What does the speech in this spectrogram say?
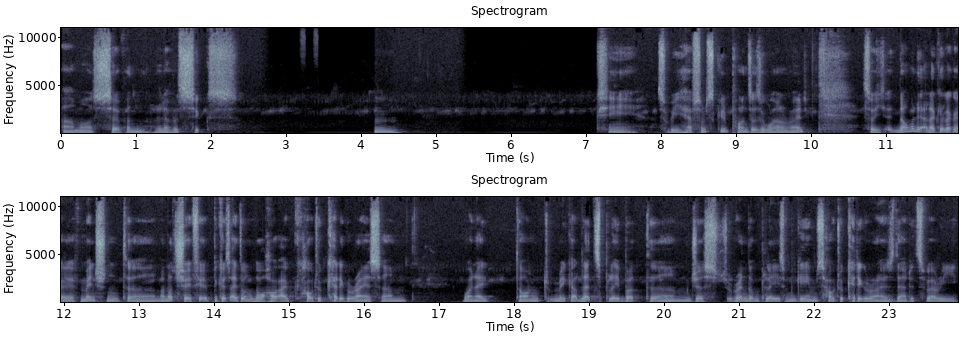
Armor 7, level 6. Hmm. Okay, so we have some skill points as well, right? So normally, like like I have mentioned, um, I'm not sure if it, because I don't know how I how to categorize um, when I don't make a let's play, but um, just random play some games. How to categorize that? It's very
